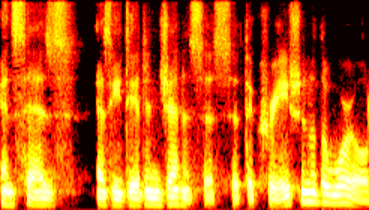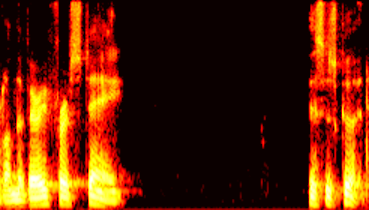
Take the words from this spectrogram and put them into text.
And says, as he did in Genesis at the creation of the world on the very first day, this is good.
